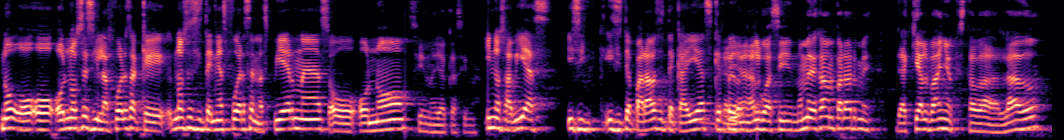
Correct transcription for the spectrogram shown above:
No, o, o- o no sé si la fuerza que. No sé si tenías fuerza en las piernas o, o no. Sí, no, ya casi no. Y no sabías. Y si, y si te parabas y te caías, qué Caía, pedo. algo así. No me dejaban pararme de aquí al baño que estaba al lado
